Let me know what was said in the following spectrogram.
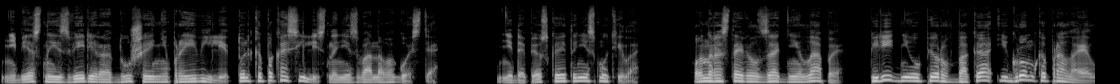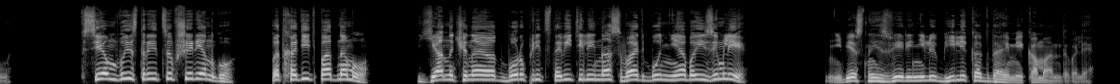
Небесные звери радушия не проявили, только покосились на незваного гостя. Недопеска это не смутило. Он расставил задние лапы, передние упер в бока и громко пролаял. «Всем выстроиться в шеренгу! Подходить по одному! Я начинаю отбор представителей на свадьбу неба и земли!» Небесные звери не любили, когда ими командовали.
